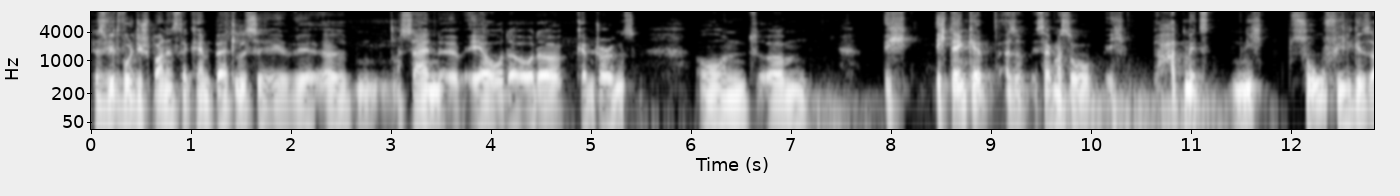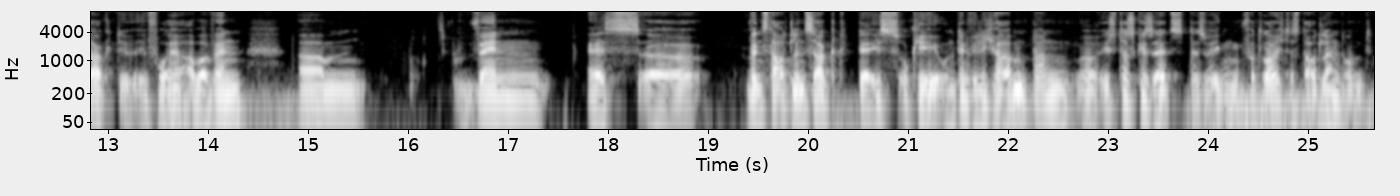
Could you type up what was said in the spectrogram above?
das wird wohl die spannendste Camp Battle äh, sein, äh, er oder, oder Cam Jurgens. Und ähm, ich, ich denke, also ich sag mal so, ich hatte mir jetzt nicht so viel gesagt äh, vorher, aber wenn, ähm, wenn es äh, wenn Stoutland sagt, der ist okay und den will ich haben, dann äh, ist das Gesetz. Deswegen vertraue ich das Stoutland und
